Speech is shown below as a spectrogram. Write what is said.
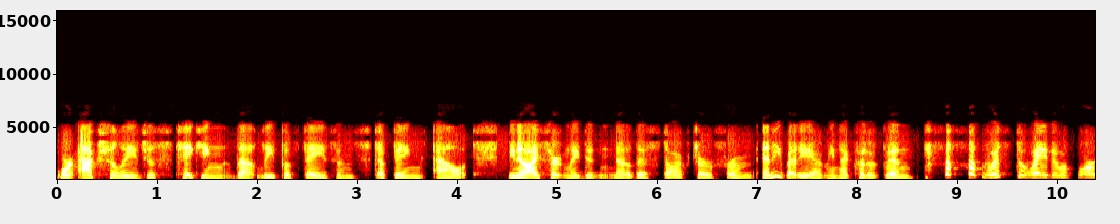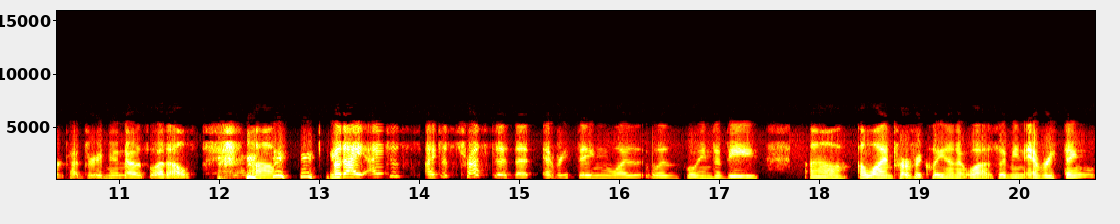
or actually just taking that leap of faith and stepping out. You know, I certainly didn't know this doctor from anybody. I mean, I could have been whisked away to a foreign country and who knows what else. Um, but I, I just I just trusted that everything was was going to be uh aligned perfectly and it was. I mean, everything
